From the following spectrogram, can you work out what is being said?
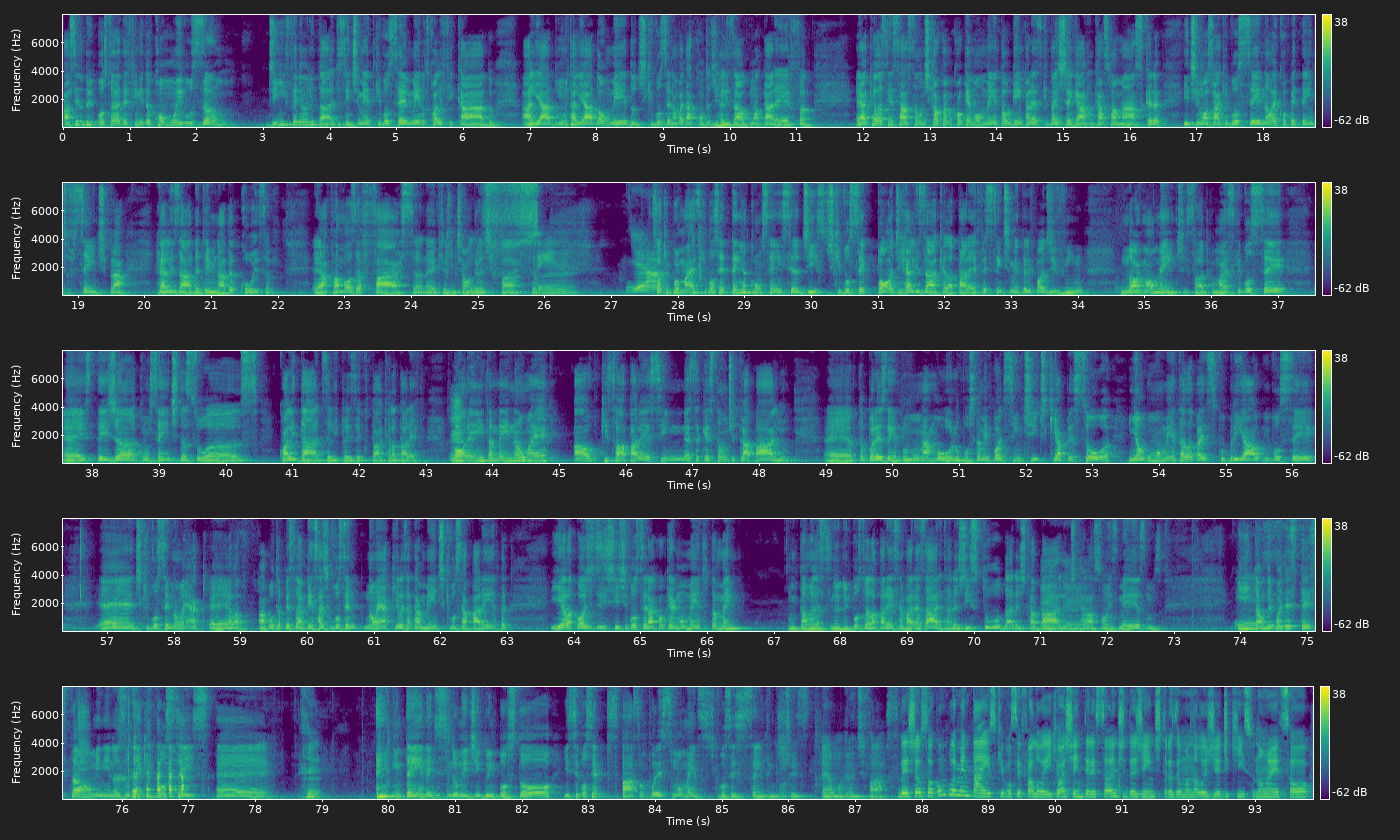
a síndrome do impostor é definida como uma ilusão de inferioridade, sentimento que você é menos qualificado, aliado muito aliado ao medo de que você não vai dar conta de realizar alguma tarefa. é aquela sensação de que a qualquer momento alguém parece que vai chegar, arrancar sua máscara e te mostrar que você não é competente o suficiente para realizar determinada coisa. É a famosa farsa, né? Que a gente é uma grande farsa. Sim. Yeah. Só que por mais que você tenha consciência disso, de que você pode realizar aquela tarefa, esse sentimento ele pode vir normalmente, sabe? Por mais que você é, esteja consciente das suas qualidades ali para executar aquela tarefa. Hum. Porém, também não é algo que só aparece nessa questão de trabalho. É, então, por exemplo, num namoro, você também pode sentir de que a pessoa, em algum momento, ela vai descobrir algo em você é, de que você não é, é, ela, a outra pessoa vai pensar de que você não é aquilo exatamente que você aparenta e ela pode desistir de você a qualquer momento também. Então, ela, a síndrome do impostor ela aparece em várias áreas, áreas de estudo, áreas de trabalho, uhum. de relações mesmos. E, então, depois desse textão, meninas, o que que vocês é, entendem de síndrome de, do impostor? E se vocês passam por esses momentos que vocês sentem que vocês é uma grande farsa? Deixa eu só complementar isso que você falou aí, que eu achei interessante da gente trazer uma analogia de que isso não é só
